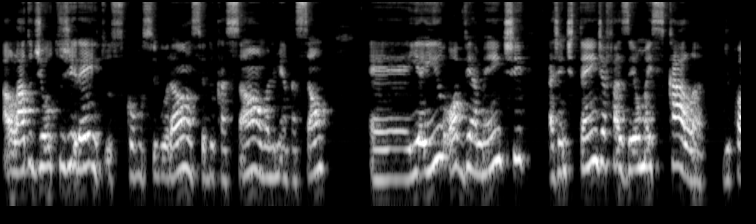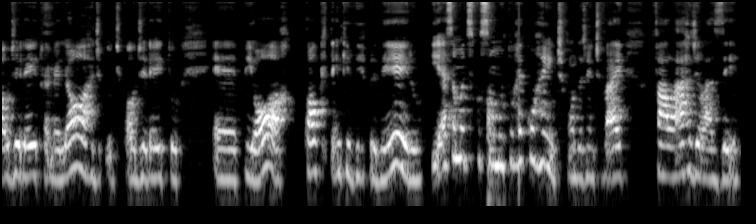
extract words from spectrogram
ao lado de outros direitos, como segurança, educação, alimentação. É, e aí, obviamente, a gente tende a fazer uma escala de qual direito é melhor, de, de qual direito é pior, qual que tem que vir primeiro. E essa é uma discussão muito recorrente quando a gente vai falar de lazer.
